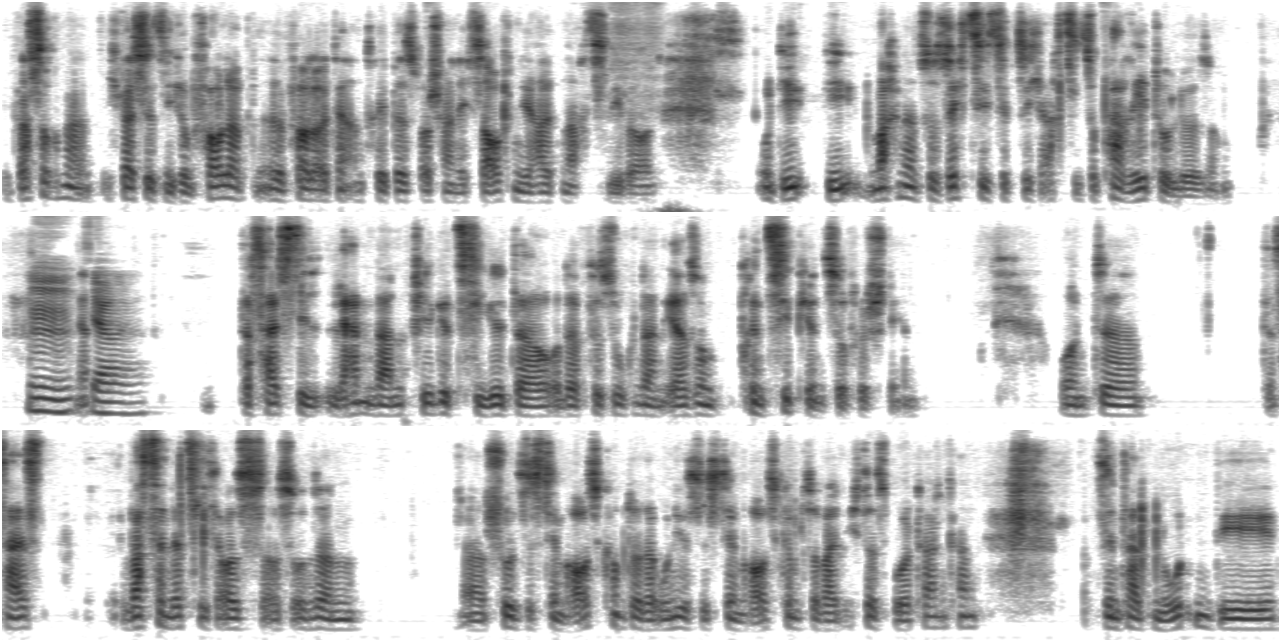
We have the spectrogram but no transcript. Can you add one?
was auch immer, ich weiß jetzt nicht, ob V-Leute-Antrieb ist, wahrscheinlich saufen die halt nachts lieber. Und, und die, die machen dann so 60, 70, 80 so Pareto-Lösungen. Mhm, ja. ja, ja. Das heißt, die lernen dann viel gezielter oder versuchen dann eher so Prinzipien zu verstehen. Und äh, das heißt, was dann letztlich aus, aus unserem äh, Schulsystem rauskommt oder Unisystem rauskommt, soweit ich das beurteilen kann, sind halt Noten, die,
